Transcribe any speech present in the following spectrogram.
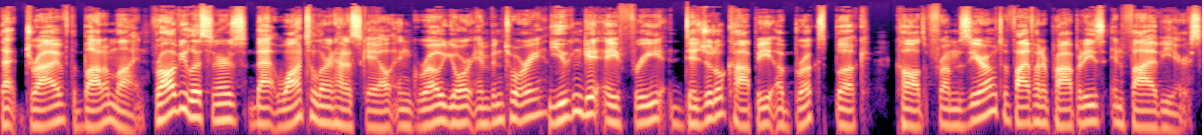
that drive the bottom line. For all of you listeners that want to learn how to scale and grow your inventory, you can get a free digital copy of Brooke's book called From Zero to 500 Properties in Five Years.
